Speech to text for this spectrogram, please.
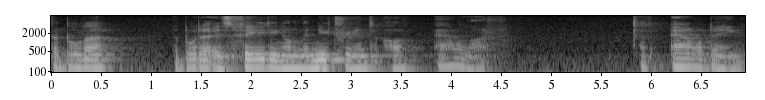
The Buddha, the Buddha is feeding on the nutrient of our life, of our being,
